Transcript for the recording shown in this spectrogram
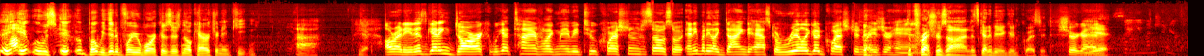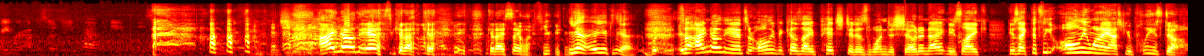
It, it was, it, but we did it before you were born because there's no character named Keaton. Ah. Yeah. Alrighty, it is getting dark. We got time for like maybe two questions or so. So anybody like dying to ask a really good question, raise your hand. The pressure's on. It's got to be a good question. Sure, go ahead. Yeah. So you mentioned your favorite episode. Do you have a I know the answer. Can I can, can I say what you? Yeah, you, yeah. But, So I know the answer only because I pitched it as one to show tonight, and he's like, he's like, that's the only one I asked you. Please don't,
